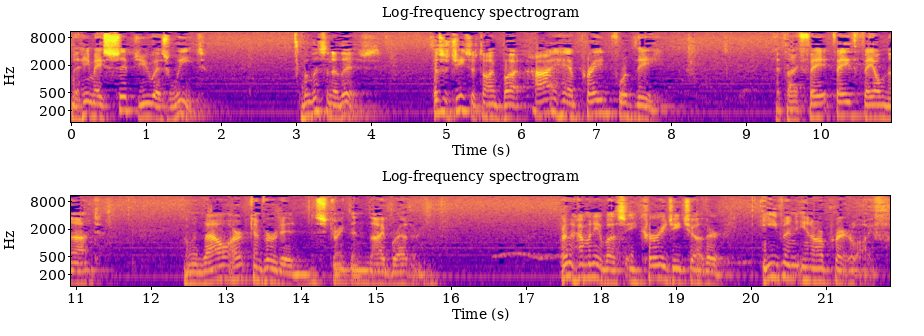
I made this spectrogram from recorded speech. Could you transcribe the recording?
that he may sift you as wheat. But listen to this. This is Jesus talking, but I have prayed for thee, that thy faith fail not. And when thou art converted, strengthen thy brethren. Brother, how many of us encourage each other even in our prayer life?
